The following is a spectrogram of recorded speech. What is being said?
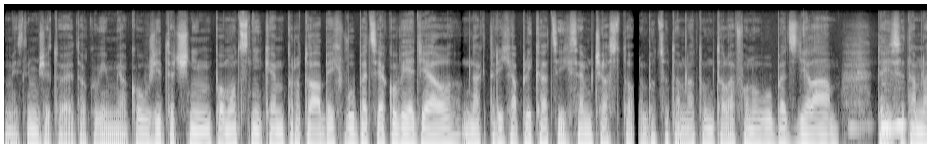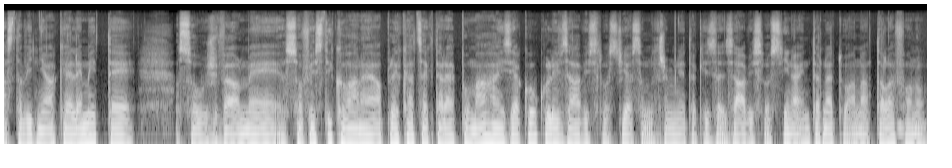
Myslím, že to je takovým jako užitečným pomocníkem pro to, abych vůbec jako věděl, na kterých aplikacích jsem často, nebo co tam na tom telefonu vůbec dělám. Dají mm-hmm. se tam nastavit nějaké limity. Jsou už velmi sofistikované aplikace, které pomáhají s jakoukoliv závislostí a samozřejmě taky ze závislostí na internetu a na telefonu,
